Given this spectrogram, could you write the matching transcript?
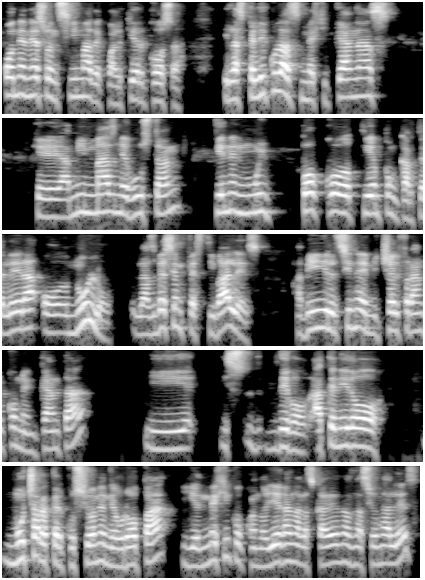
ponen eso encima de cualquier cosa. Y las películas mexicanas que a mí más me gustan tienen muy poco tiempo en cartelera o nulo. Las ves en festivales. A mí el cine de Michel Franco me encanta y, y digo, ha tenido mucha repercusión en Europa y en México cuando llegan a las cadenas nacionales,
